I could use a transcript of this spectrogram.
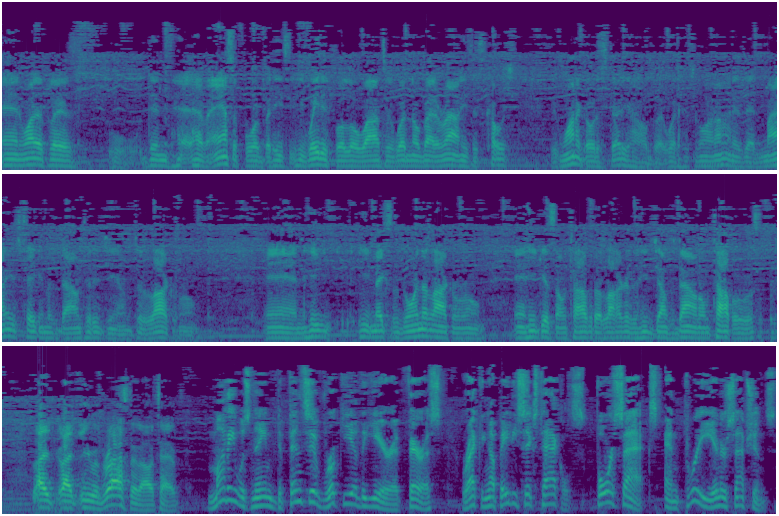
And one of the players didn't have an answer for it, but he he waited for a little while till there wasn't nobody around. He says, "Coach, we want to go to study hall, but what is going on is that Monty's taking us down to the gym, to the locker room, and he he makes us go in the locker room, and he gets on top of the lockers and he jumps down on top of us, like like he was wrestling all time." Monty was named Defensive Rookie of the Year at Ferris, racking up 86 tackles, four sacks, and three interceptions.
